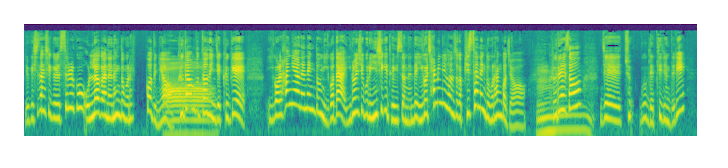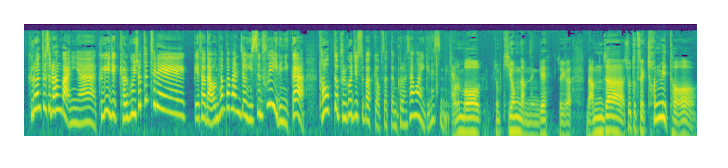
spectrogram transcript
이렇게 시상식을 쓸고 올라가는 행동을 했거든요. 아. 그 다음부터는 이제 그게 이걸 항의하는 행동이 이거다 이런 식으로 인식이 돼 있었는데 이걸 차민규 선수가 비슷한 행동을 한 거죠. 음. 그래서 이제 중국 네티즌들이 그런 뜻으로 한 거 아니냐. 그게 이제 결국은 쇼트트랙에서 나온 편파 판정이 있은 후의 일이니까 더욱더 불거질 수밖에 없었던 그런 상황이긴 했습니다. 저는 뭐 좀 기억 남는 게 저희가 남자 쇼트트랙 1000m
